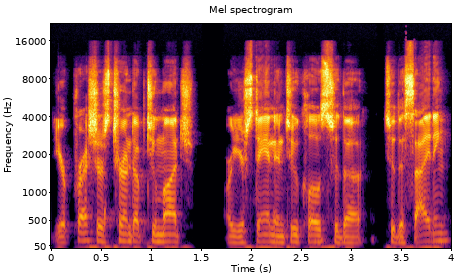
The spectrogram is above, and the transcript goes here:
your pressure's turned up too much, or you're standing too close to the to the siding,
